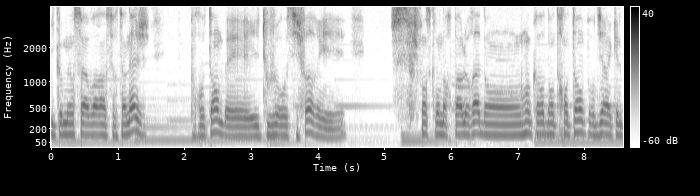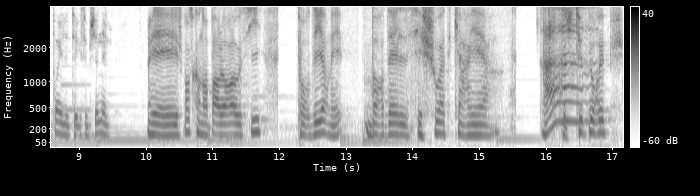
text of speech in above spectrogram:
il commence à avoir un certain âge. Pour autant, ben, il est toujours aussi fort. Et je pense qu'on en reparlera dans, encore dans 30 ans pour dire à quel point il était exceptionnel. Et je pense qu'on en parlera aussi pour dire, mais bordel, ces choix de carrière. Ah T'aurais pu,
